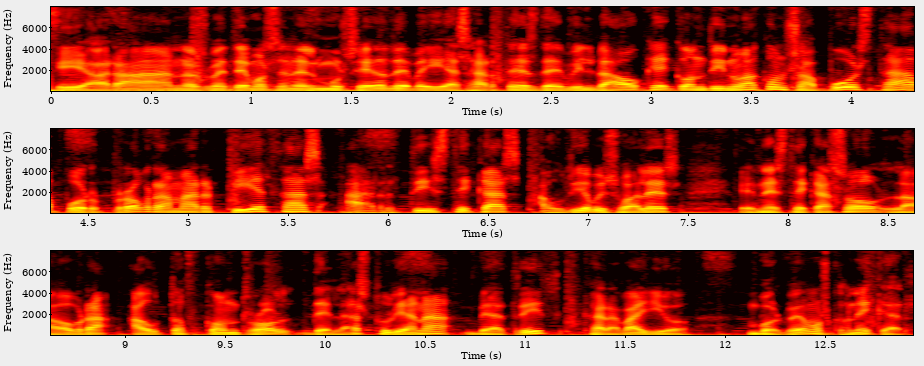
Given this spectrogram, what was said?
Y ahora nos metemos en el Museo de Bellas Artes de Bilbao que continúa con su apuesta por programar piezas artísticas audiovisuales, en este caso la obra Out of Control de la asturiana Beatriz Caraballo. Volvemos con Iker.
